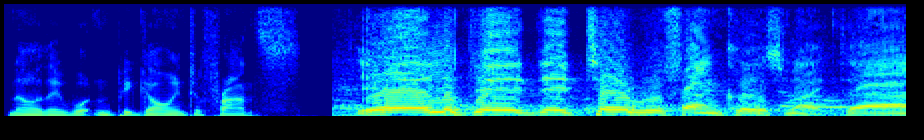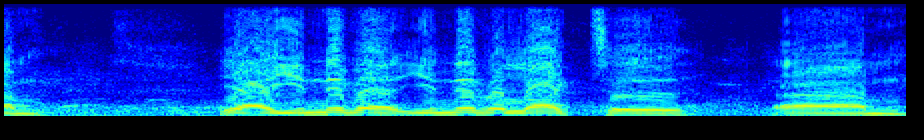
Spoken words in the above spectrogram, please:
know they wouldn't be going to France. Yeah, look, they're, they're terrible phone calls, mate. Um, yeah, you never you never like to um,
